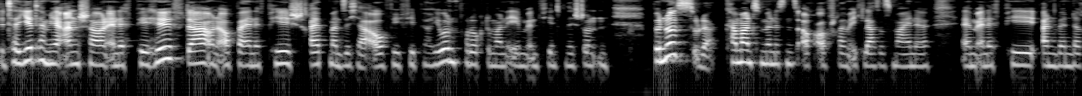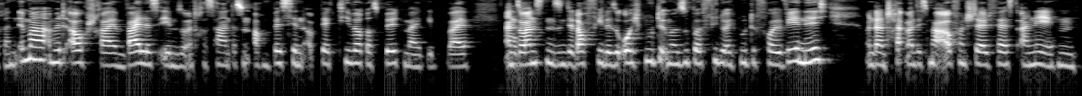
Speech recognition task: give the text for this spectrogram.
detaillierter mir anschauen. NFP hilft da und auch bei NFP schreibt man sich ja auf, wie viele Periodenprodukte man eben in 24 Stunden benutzt oder kann man zumindest auch aufschreiben. Ich lasse es meine ähm, NFP-Anwenderin immer mit aufschreiben, weil es eben so interessant ist und auch ein bisschen objektiveres Bild mal gibt, weil ansonsten sind ja doch viele so, oh, ich blute immer super viel oder ich blute voll wenig und dann schreibt man sich mal auf und stellt fest, ah nee, hm,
